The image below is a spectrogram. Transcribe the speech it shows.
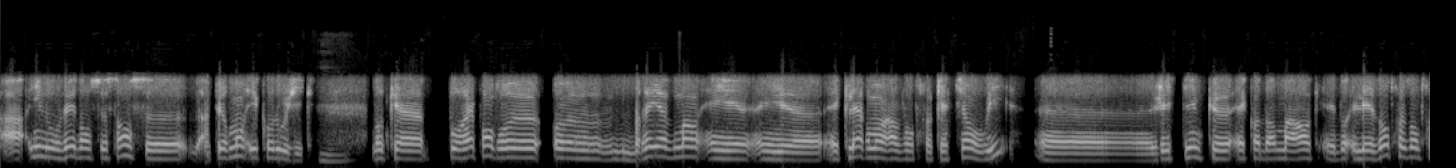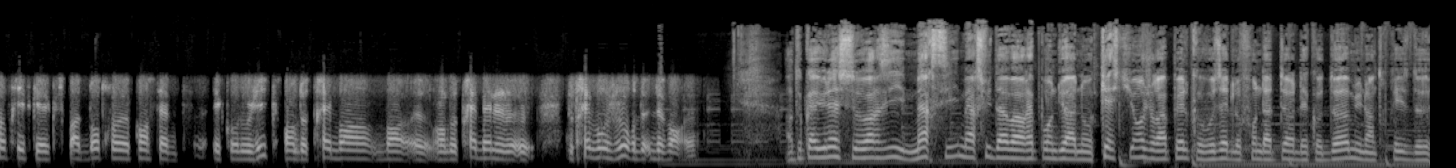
à innover dans ce sens euh, purement écologique. Mmh. Donc, euh, pour répondre euh, brièvement et, et, euh, et, clairement à votre question, oui, euh, j'estime que Ecodom Maroc et, les autres entreprises qui exploitent d'autres concepts écologiques ont de très bons, bon, ont de très belles, de très beaux jours de, devant eux. En tout cas, Younes Warzi, merci. Merci d'avoir répondu à nos questions. Je rappelle que vous êtes le fondateur d'Ecodome, une entreprise de,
